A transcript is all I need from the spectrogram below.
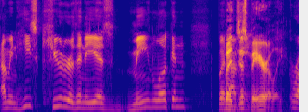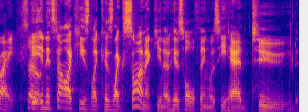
I mean, he's cuter than he is mean looking, but But just mean- barely. right. So and it's not like he's like because like Sonic, you know, his whole thing was he had tude,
